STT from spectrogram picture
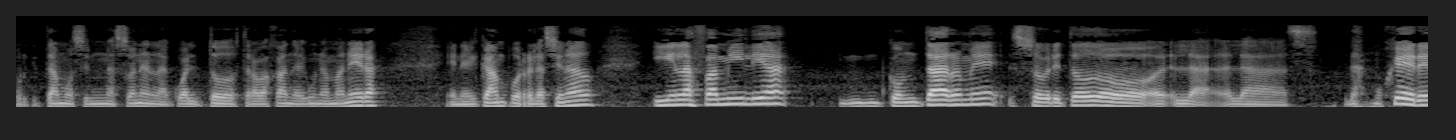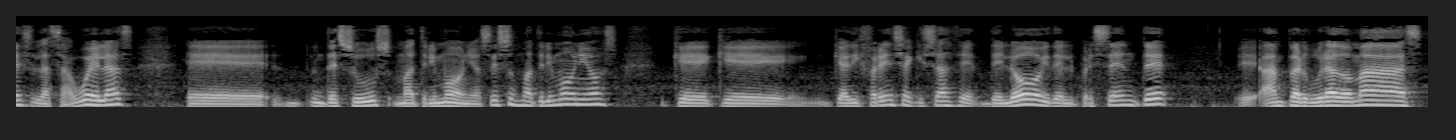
porque estamos en una zona en la cual todos trabajan de alguna manera, en el campo relacionado. Y en la familia, mm, contarme sobre todo la- las, las mujeres, las abuelas, eh, de sus matrimonios. Esos matrimonios que, que, que a diferencia quizás de- del hoy, del presente, eh, han perdurado más.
